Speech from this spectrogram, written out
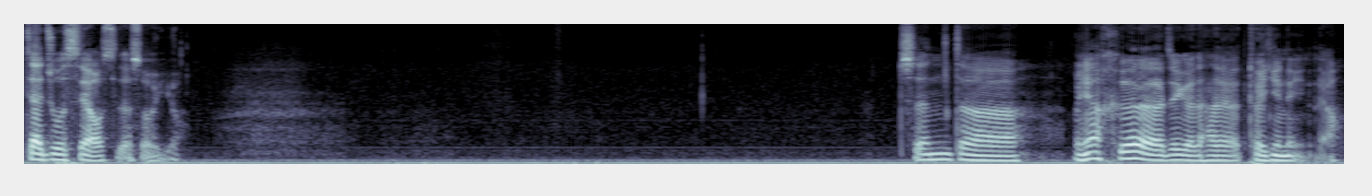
在做 sales 的时候有，真的，我现在喝了这个他的推荐的饮料。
